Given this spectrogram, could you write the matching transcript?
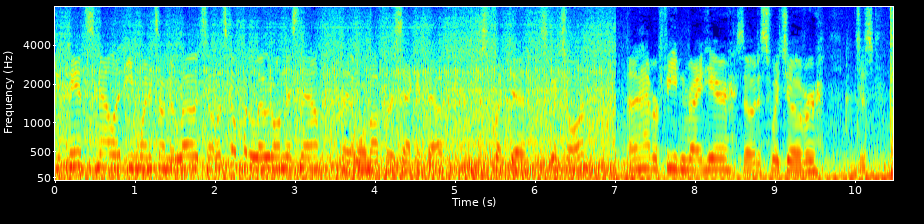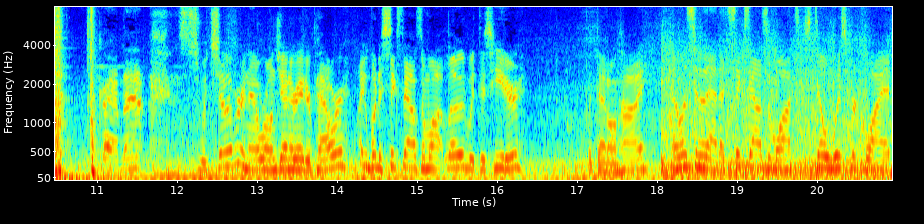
you can't smell it even when it's under load. So let's go put a load on this now. Let it warm up for a second though. Just flick the switch on. I have her feeding right here. So to switch over, just grab that switch over. Now we're on generator power. I can put a 6,000 watt load with this heater. Put that on high. And listen to that, at 6,000 watts, still whisper quiet,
